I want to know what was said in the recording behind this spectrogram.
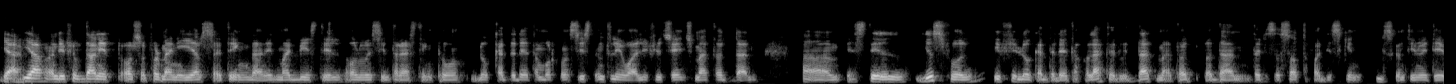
Yeah, yeah, and if you've done it also for many years, I think then it might be still always interesting to look at the data more consistently. While if you change method, then um, is still useful if you look at the data collected with that method, but then there is a sort of a discontinuity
